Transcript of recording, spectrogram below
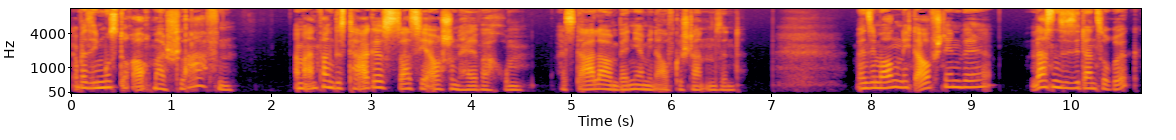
Aber sie muss doch auch mal schlafen. Am Anfang des Tages saß sie auch schon hellwach rum, als Dala und Benjamin aufgestanden sind. Wenn sie morgen nicht aufstehen will, lassen Sie sie dann zurück?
